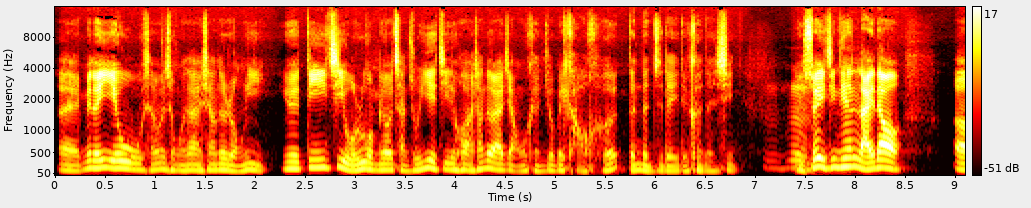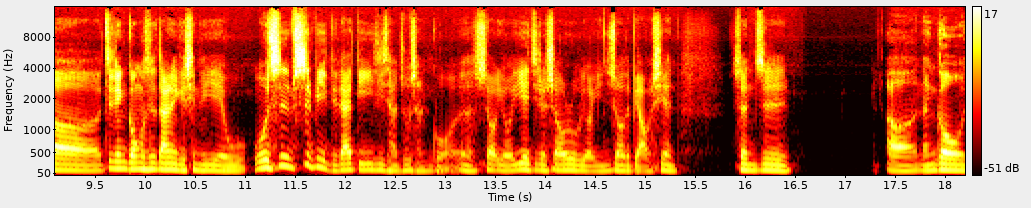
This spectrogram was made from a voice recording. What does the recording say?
呃，面对业务成不成果当然相对容易，因为第一季我如果没有产出业绩的话，相对来讲我可能就被考核等等之类的可能性。嗯，所以今天来到呃这间公司担任一个新的业务，我是势必得在第一季产出成果，呃，收有业绩的收入，有营收的表现。甚至，呃，能够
